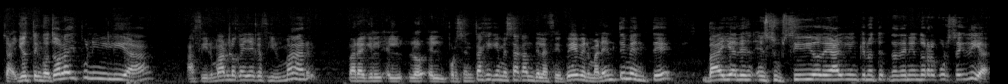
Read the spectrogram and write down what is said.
O sea, yo tengo toda la disponibilidad a firmar lo que haya que firmar para que el, el porcentaje que me sacan de la FP permanentemente vaya en subsidio de alguien que no está teniendo recursos hoy día.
